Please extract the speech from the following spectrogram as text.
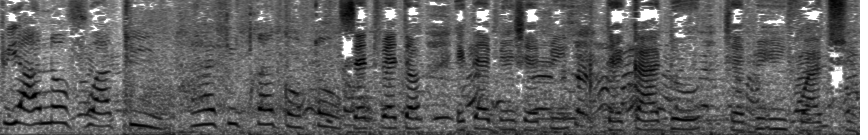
Piano voiture. Je suis très content. Cette fête était bien. J'ai pris des cadeaux. J'ai pris une voiture.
